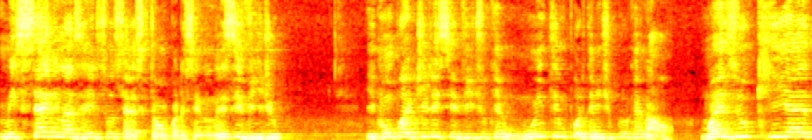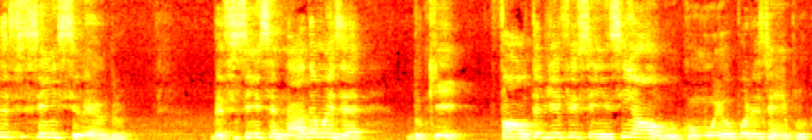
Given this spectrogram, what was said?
me segue nas redes sociais que estão aparecendo nesse vídeo e compartilhe esse vídeo que é muito importante para o canal. Mas o que é deficiência, Leandro? Deficiência nada mais é do que falta de eficiência em algo, como eu, por exemplo,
